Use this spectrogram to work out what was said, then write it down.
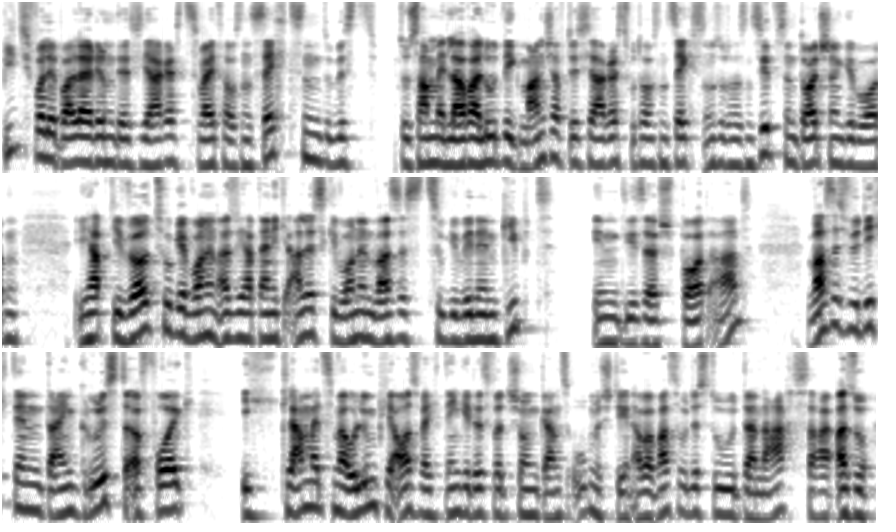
Beachvolleyballerin des Jahres 2016. Du bist zusammen mit Laura Ludwig Mannschaft des Jahres 2016 und 2017 in Deutschland geworden. Ihr habt die World Tour gewonnen, also ihr habt eigentlich alles gewonnen, was es zu gewinnen gibt in dieser Sportart. Was ist für dich denn dein größter Erfolg ich klammer jetzt mal Olympia aus, weil ich denke, das wird schon ganz oben stehen. Aber was würdest du danach sagen? Also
